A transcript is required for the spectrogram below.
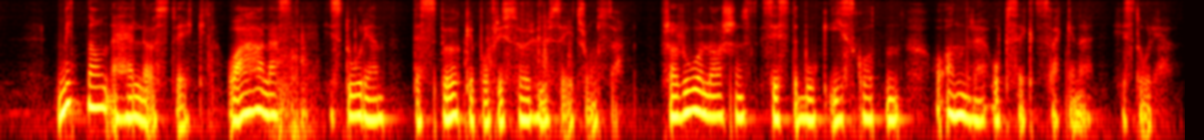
Mitt navn er Helle Østvik, og jeg har lest historien Det spøker på frisørhuset i Tromsø. Fra Roald Larsens siste bok Isgåten og andre oppsiktsvekkende historier.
